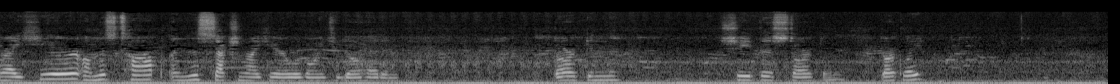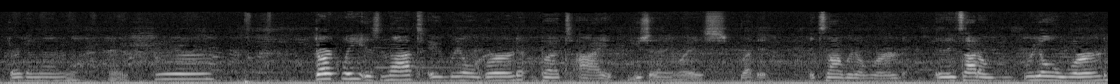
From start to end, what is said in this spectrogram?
Right here on this top, in this section right here, we're going to go ahead and darken, shade this darken, darkly. Darken them right here. Darkly is not a real word, but I use it anyways. But it, it's not a real word. It's not a real word.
